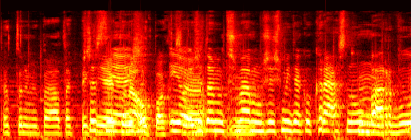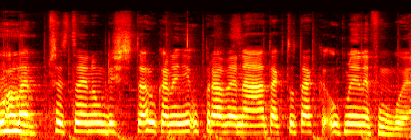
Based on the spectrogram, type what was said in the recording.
tak to nevypadá tak pěkně jako že, naopak. jo, že tam třeba můžeš mít jako krásnou barvu, ale přesto jenom když ta ruka není upravená, tak to tak úplně nefunguje.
